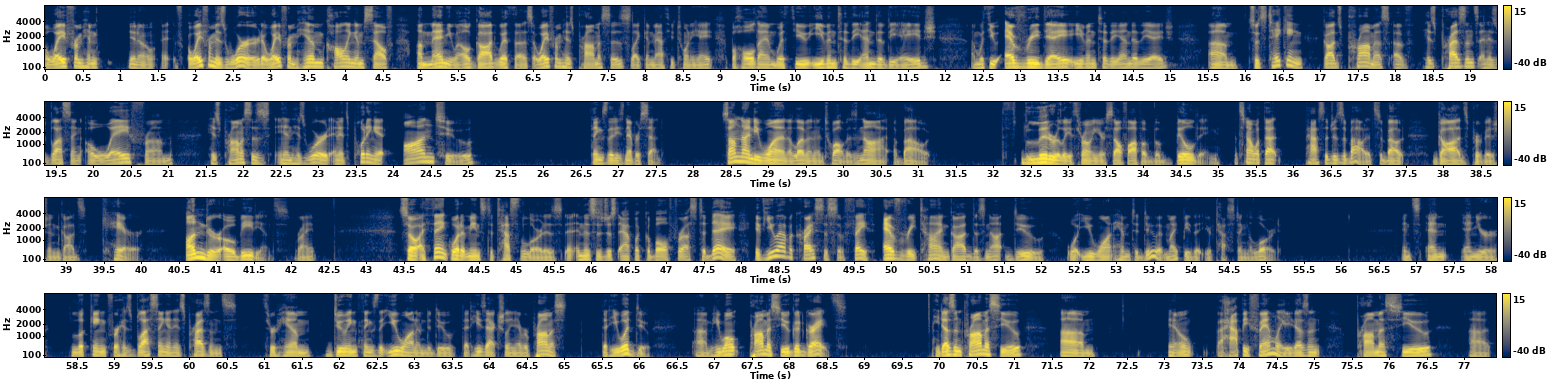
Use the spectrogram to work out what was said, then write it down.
away from him you know, away from his word, away from him calling himself Emmanuel, God with us, away from his promises, like in Matthew 28, behold, I am with you even to the end of the age. I'm with you every day, even to the end of the age. Um, so it's taking God's promise of his presence and his blessing away from his promises in his word, and it's putting it onto things that he's never said. Psalm 91, 11, and 12 is not about th- literally throwing yourself off of a building. That's not what that passage is about. It's about God's provision, God's care under obedience, right? So I think what it means to test the Lord is, and this is just applicable for us today, if you have a crisis of faith every time God does not do what you want him to do, it might be that you're testing the Lord. And, and, and you're looking for his blessing and his presence through him doing things that you want him to do that he's actually never promised that he would do. Um, he won't promise you good grades. He doesn't promise you, um, you know, a happy family. He doesn't promise you uh,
